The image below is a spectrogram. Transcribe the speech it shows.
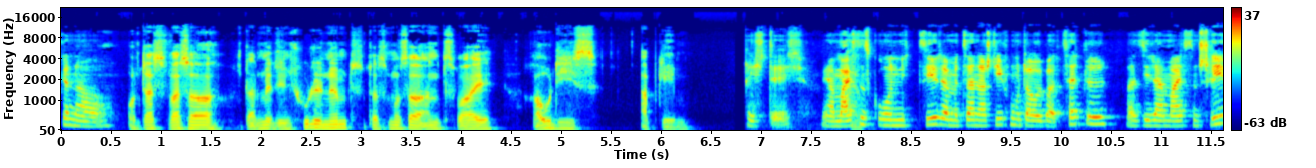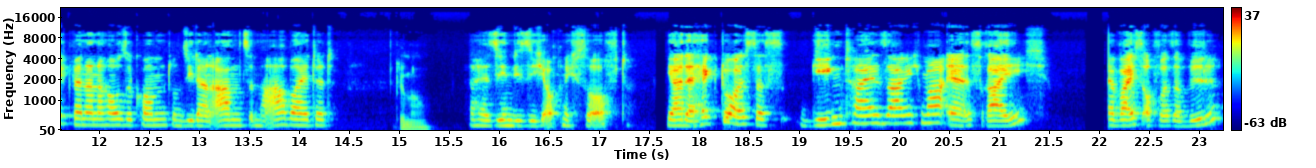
Genau. Und das, was er dann mit in die Schule nimmt, das muss er an zwei Raudis abgeben. Richtig. Ja, meistens kommuniziert er mit seiner Stiefmutter über Zettel, weil sie dann meistens schläft, wenn er nach Hause kommt und sie dann abends immer arbeitet. Genau. Daher sehen die sich auch nicht so oft. Ja, der Hector ist das Gegenteil, sage ich mal. Er ist reich. Er weiß auch, was er will.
